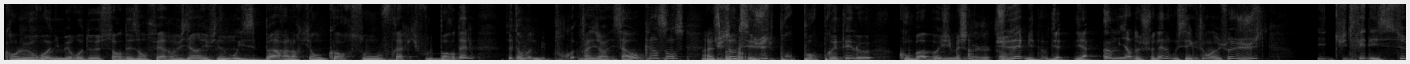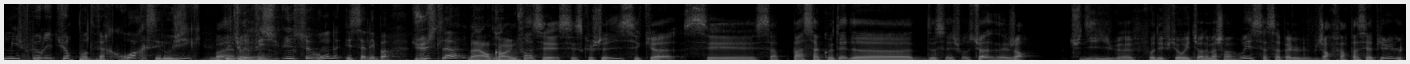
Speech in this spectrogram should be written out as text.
quand le roi numéro 2 sort des enfers, vient et finalement il se barre alors qu'il y a encore son frère qui fout le bordel. Tu sais, t'es en mode, mais pourquoi Enfin, genre, ça a aucun sens. Ouais, tu sens que c'est juste pour, pour prêter le combat Boji machin. Tu disais, mais il y a- un milliard de shonen où c'est exactement la même chose, juste tu te fais des semi-fleuritures pour te faire croire que c'est logique, Ouais, mais tu mais- réfléchis une seconde et ça l'est pas. Juste là, Bah, il- encore une fois, c'est c'est ce que je te dis, c'est que c'est ça passe à côté de, de ces choses. Tu vois, genre, tu dis, il faut des fioritures, des machins. Oui, ça s'appelle genre faire passer la pilule.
